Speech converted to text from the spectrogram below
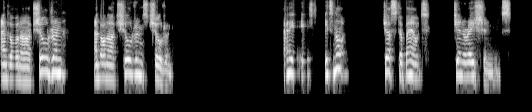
and on our children and on our children's children. And it, it's, it's not just about generations.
